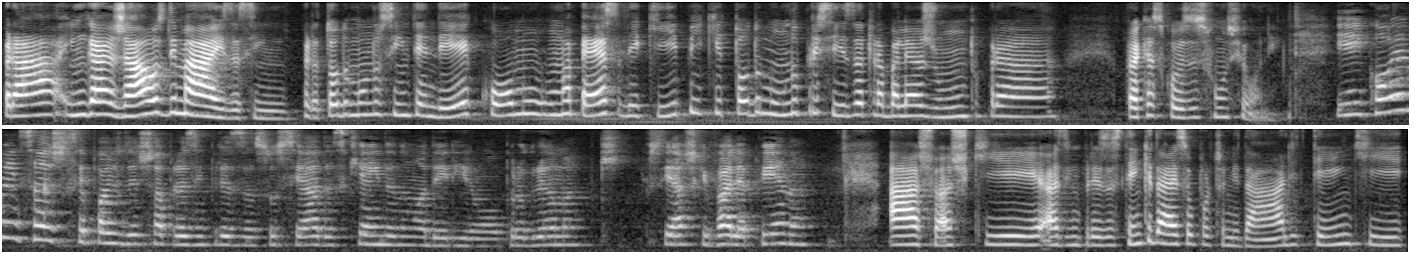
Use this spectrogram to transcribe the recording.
para engajar os demais, assim, para todo mundo se entender como uma peça de equipe que todo mundo precisa trabalhar junto para que as coisas funcionem. E qual é a mensagem que você pode deixar para as empresas associadas que ainda não aderiram ao programa? Você acha que vale a pena? Acho, acho que as empresas têm que dar essa oportunidade, têm que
